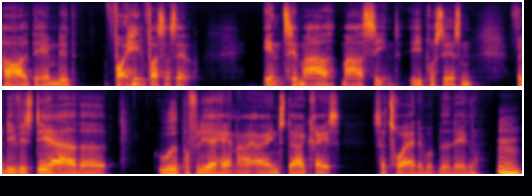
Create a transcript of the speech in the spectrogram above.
har holdt det hemmeligt for, helt for sig selv, indtil meget, meget sent i processen. Fordi hvis det her havde været ude på flere hænder og i en større kreds, så tror jeg, at det var blevet lækket. Mm.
